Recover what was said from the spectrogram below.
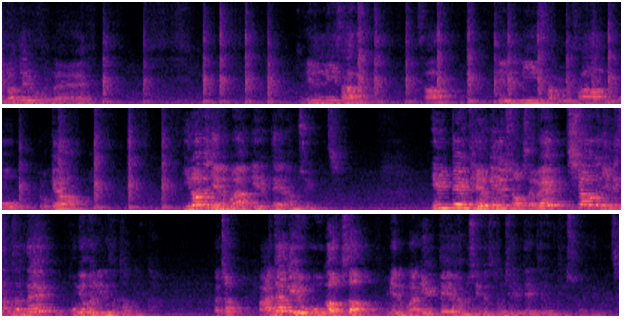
이런 예를 보면 돼. 1, 2, 3, 4, 1, 2, 3, 4, 5 해볼게요. 이러면 얘는 뭐야? 1대1 함수인 거지. 1대1 대응이 될 수는 없어요. 왜? 치역은 1, 2, 3, 4인데 공형은 1, 2, 3, 4 오니까. 맞죠? 만약에 요 5가 없어. 그럼 얘는 뭐야? 1대1 함수이면서 동시에 1대1 대응이 될 수가 있는 거지.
